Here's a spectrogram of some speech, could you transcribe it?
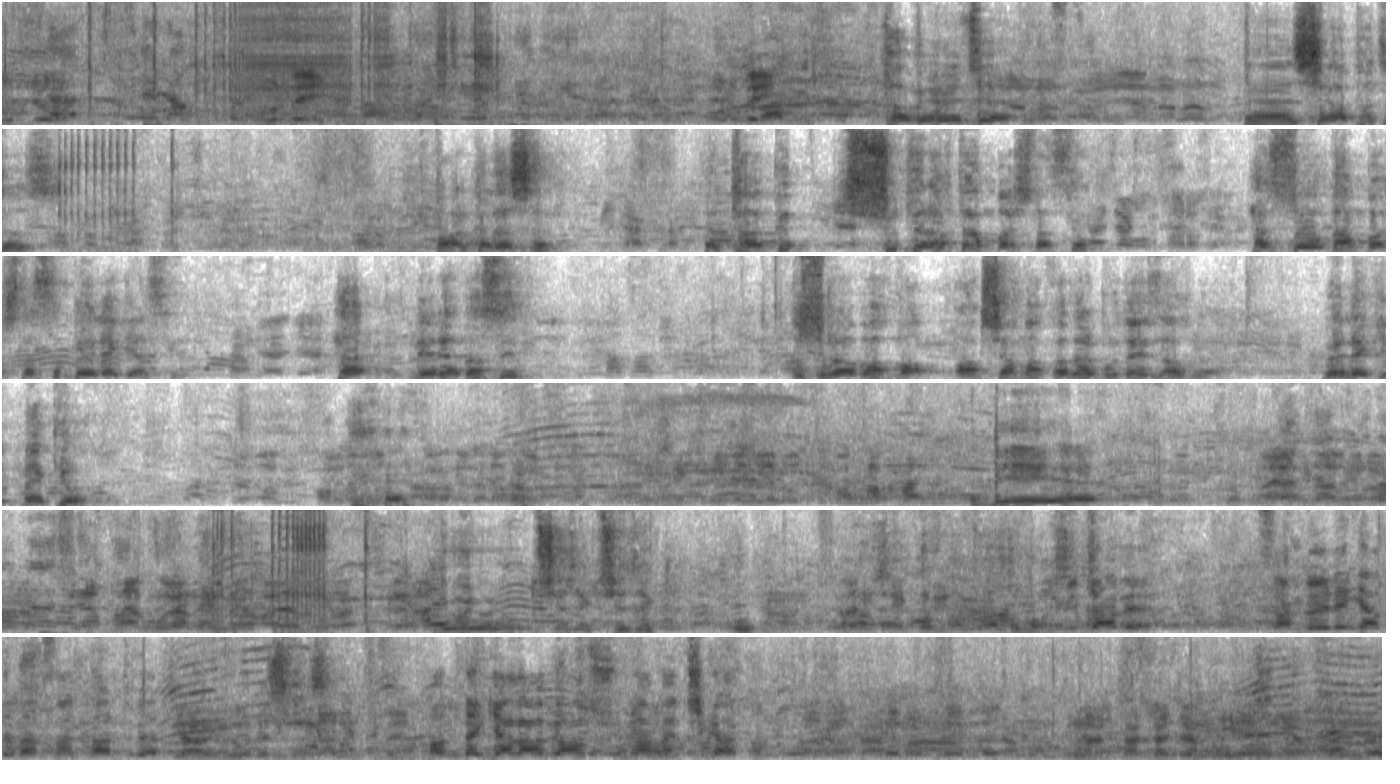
Burcu. Selam Buradayım. Buradayım. Tabii önce e, şey yapacağız. Arkadaşlar e, takı şu taraftan başlasın. Ha soldan başlasın böyle gelsin. Ha nere nasıl? Kusura bakma akşama kadar buradayız abla. Böyle gitmek yok. Bir e, Yo yo yo düşecek düşecek. Ümit abi sen böyle gel de ben sana kartı vereceğim. Hatta gel abi al şunu hemen çıkar. Bunları takacağım diye şey yaptım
